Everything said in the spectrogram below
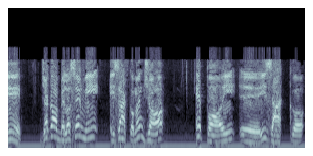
e Giacobbe lo servì, Isacco mangiò e poi eh, Isacco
